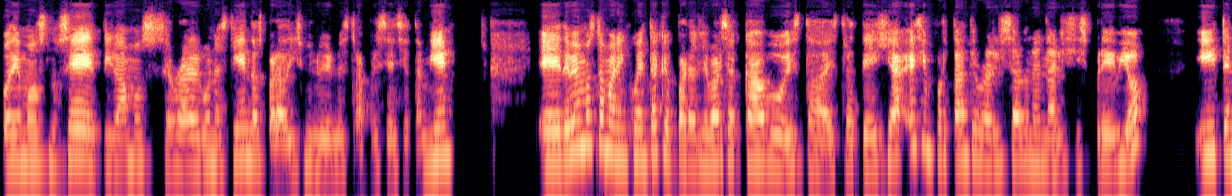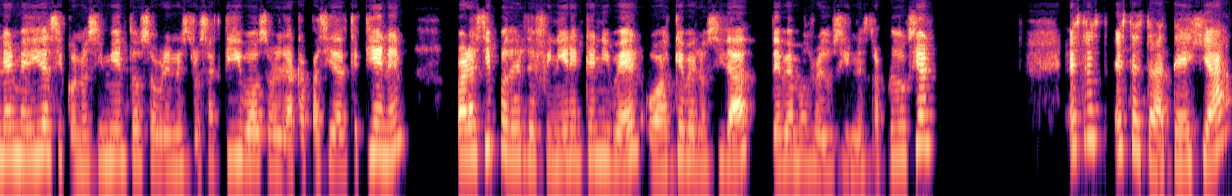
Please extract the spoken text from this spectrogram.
Podemos, no sé, digamos, cerrar algunas tiendas para disminuir nuestra presencia también. Eh, debemos tomar en cuenta que para llevarse a cabo esta estrategia es importante realizar un análisis previo y tener medidas y conocimientos sobre nuestros activos, sobre la capacidad que tienen, para así poder definir en qué nivel o a qué velocidad debemos reducir nuestra producción. Esta, estrategia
